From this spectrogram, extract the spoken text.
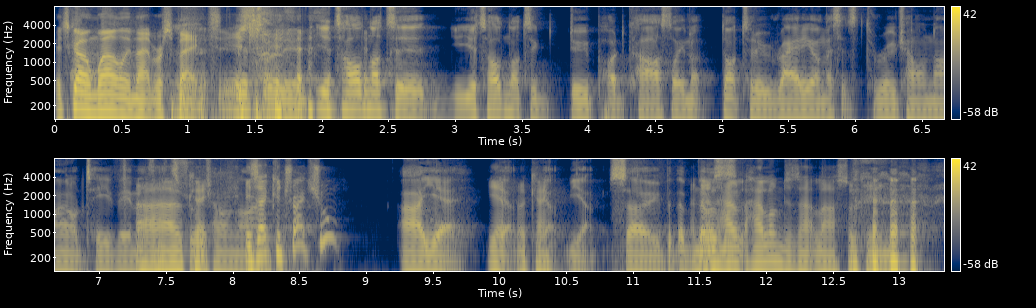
it's going well in that respect. you're, It's t- you're told not to you're told not to do podcasts or you're not not to do radio unless it's through Channel Nine or TV. Unless it's ah, through okay. Is that contractual? Uh, yeah. Yeah, okay. Yeah. yeah. So, but the, And then was, how, how long does that last? Okay.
